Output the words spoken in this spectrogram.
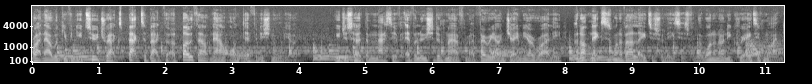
Right now, we're giving you two tracks back to back that are both out now on Definition Audio. You just heard the massive Evolution of Man from our very own Jamie O'Reilly, and up next is one of our latest releases from the one and only Creative Mind.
